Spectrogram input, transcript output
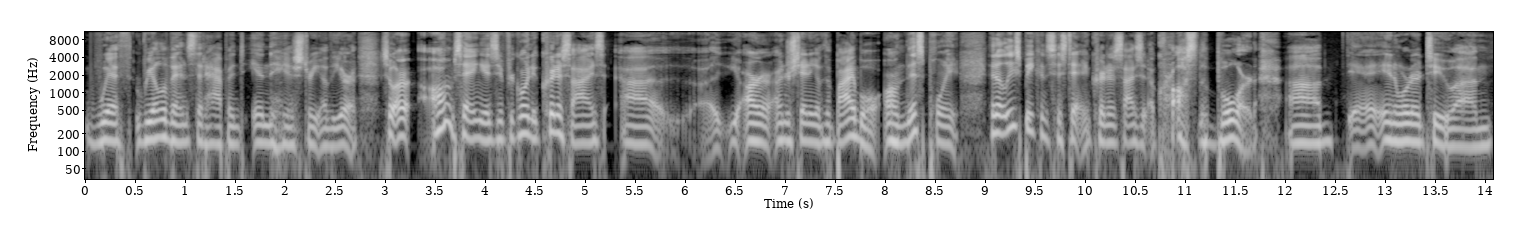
with real events that happened in the history of the earth. So, uh, all I'm saying is if you're going to criticize uh, our understanding of the Bible on this point, then at least be consistent and criticize it across the board uh, in order to um,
